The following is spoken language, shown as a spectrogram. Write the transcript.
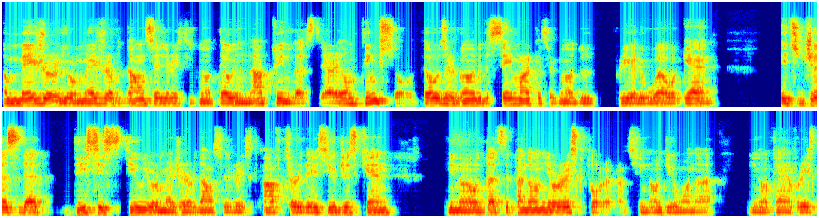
a measure, your measure of downside risk is going to tell you not to invest there. I don't think so. Those are going to be the same markets are going to do really well again. It's just that this is still your measure of downside risk. After this, you just can, you know, that's dependent on your risk tolerance. You know, do you want to, you know, kind of risk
